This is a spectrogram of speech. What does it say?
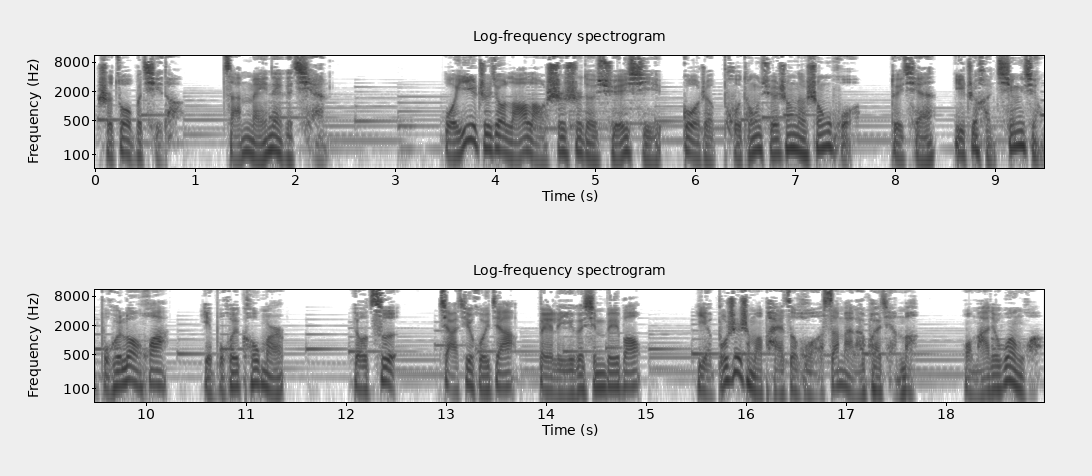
是做不起的，咱没那个钱。”我一直就老老实实的学习，过着普通学生的生活，对钱一直很清醒，不会乱花。也不会抠门有次假期回家背了一个新背包，也不是什么牌子货，三百来块钱吧。我妈就问我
